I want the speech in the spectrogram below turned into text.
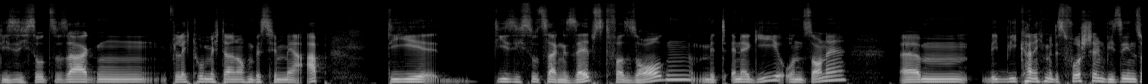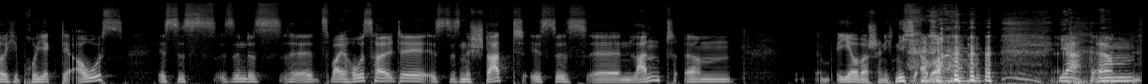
die sich sozusagen, vielleicht hole mich da noch ein bisschen mehr ab, die, die sich sozusagen selbst versorgen mit Energie und Sonne. Ähm, wie, wie, kann ich mir das vorstellen? Wie sehen solche Projekte aus? Ist es, sind es äh, zwei Haushalte? Ist es eine Stadt? Ist es äh, ein Land? Ähm, Eher wahrscheinlich nicht, aber. ja, ähm,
